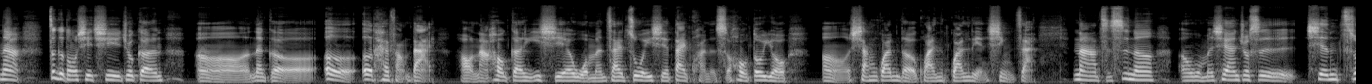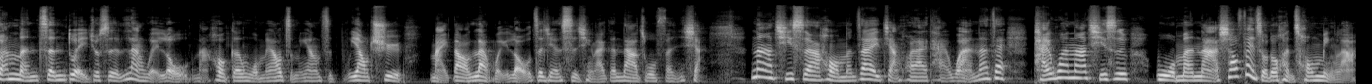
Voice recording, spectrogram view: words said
那这个东西其实就跟呃那个二二胎房贷好，然后跟一些我们在做一些贷款的时候都有呃相关的关关联性在。那只是呢，呃，我们现在就是先专门针对就是烂尾楼，然后跟我们要怎么样子不要去买到烂尾楼这件事情来跟大家做分享。那其实啊，我们再讲回来台湾，那在台湾呢，其实我们呐、消费者都很聪明啦。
